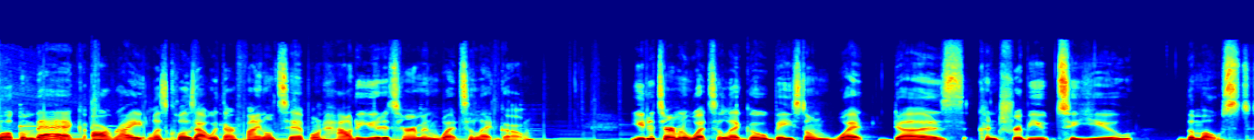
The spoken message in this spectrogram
Welcome back. All right, let's close out with our final tip on how do you determine what to let go. You determine what to let go based on what does contribute to you the most.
